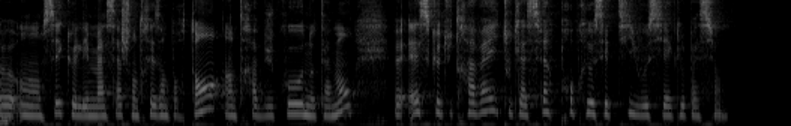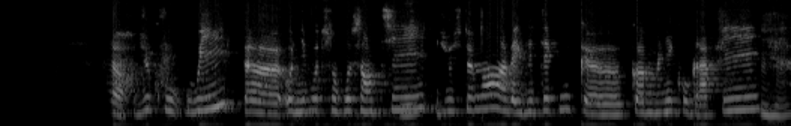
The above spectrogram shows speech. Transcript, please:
euh, on sait que les massages sont très importants, intrabucaux notamment. Euh, est-ce que tu travailles toute la sphère proprioceptive aussi avec le patient? Alors, du coup, oui, euh, au niveau de son ressenti, justement, avec des techniques euh, comme l'échographie, mhm.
